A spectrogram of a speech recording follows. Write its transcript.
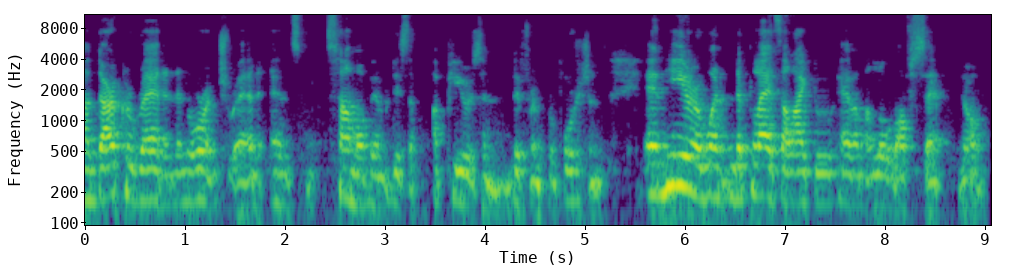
a darker red, and an orange red. And some of them disappears in different proportions. And here, when the plaids, I like to have them a little offset, you know,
